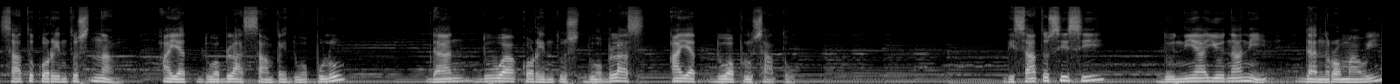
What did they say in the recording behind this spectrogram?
1 Korintus 6 ayat 12 sampai 20 dan 2 Korintus 12 ayat 21. Di satu sisi, dunia Yunani dan Romawi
